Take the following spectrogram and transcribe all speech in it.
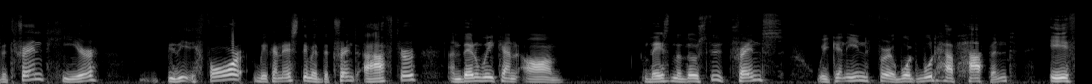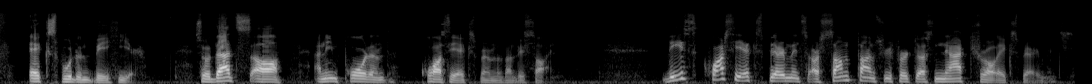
the trend here before, we can estimate the trend after and then we can um, based on those two trends, we can infer what would have happened if X wouldn't be here. So that's uh, an important quasi-experimental design. These quasi-experiments are sometimes referred to as natural experiments.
